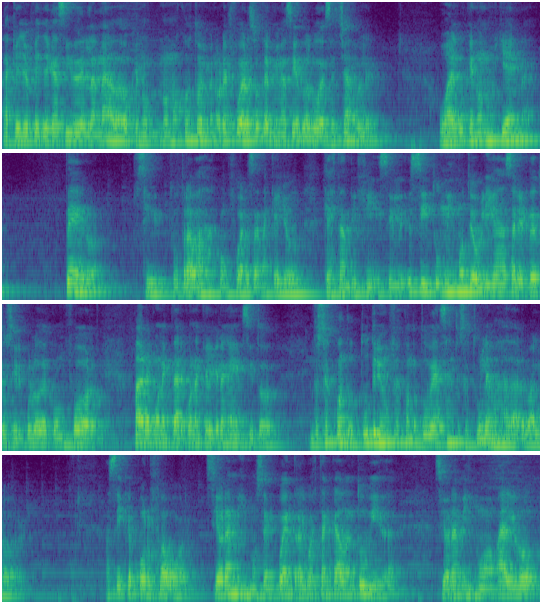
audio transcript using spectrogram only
Aquello que llega así de la nada o que no, no nos costó el menor esfuerzo termina siendo algo desechable o algo que no nos llena. Pero si tú trabajas con fuerza en aquello que es tan difícil, si tú mismo te obligas a salir de tu círculo de confort para conectar con aquel gran éxito, entonces cuando tú triunfas, cuando tú vences, entonces tú le vas a dar valor. Así que por favor, si ahora mismo se encuentra algo estancado en tu vida, si ahora mismo algo,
